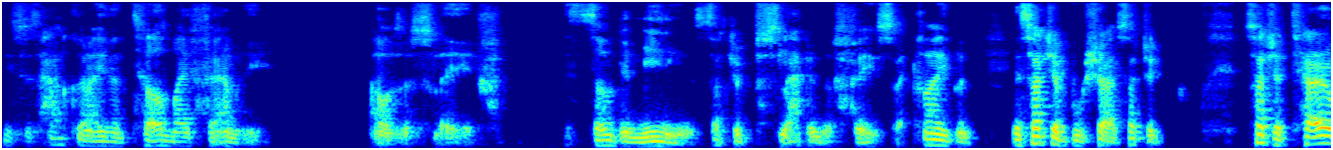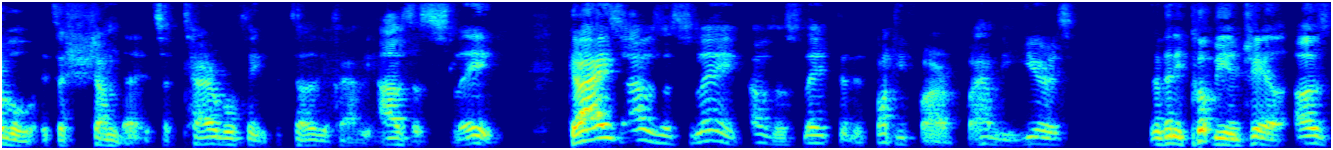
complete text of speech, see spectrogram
He says, How can I even tell my family I was a slave? It's so demeaning. It's such a slap in the face. I can't even. It's such a busha. It's such a, such a terrible. It's a shanda. It's a terrible thing to tell your family. I was a slave, guys. I was a slave. I was a slave to the Potiphar many years? And then he put me in jail. I was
